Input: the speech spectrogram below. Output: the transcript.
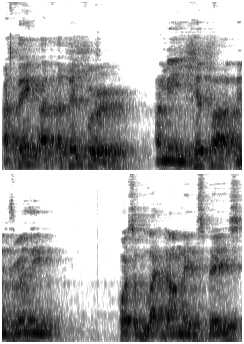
I think I, I think for I mean hip hop is really, of course, a black dominated space.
